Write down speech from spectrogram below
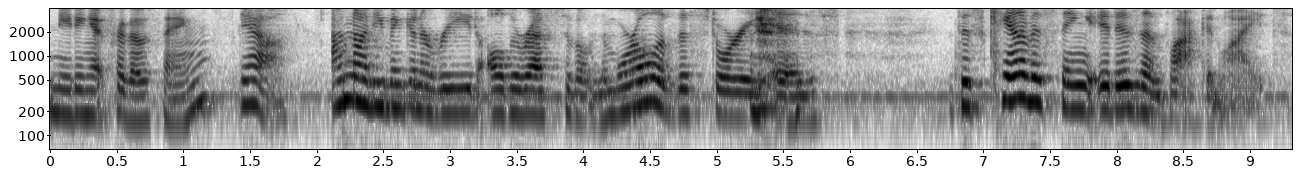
needing it for those things. Yeah, I'm not even going to read all the rest of them. The moral of this story is this cannabis thing. It isn't black and white.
